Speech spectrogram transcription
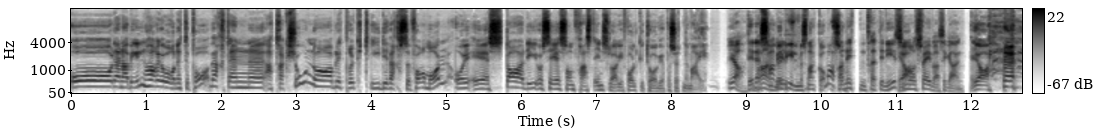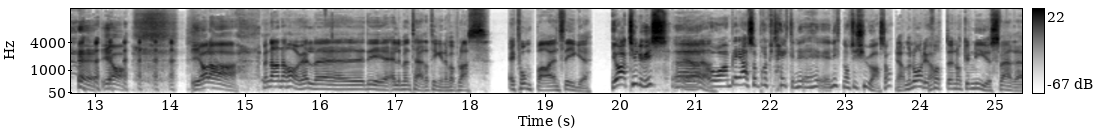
Og denne bilen har i årene etterpå vært en eh, attraksjon og blitt brukt i diverse formål, og er stadig å se som fast innslag i folketoget på 17. mai. ja Det er den samme bilen vi snakker om, altså. Fra altså. 1939 som Ja. må sveives i gang. Ja, ja. ja da. Men han har vel eh, de elementære tingene på plass. Ei pumpe, en stige. Ja, tydeligvis. Eh, Ja, ja. Og han ble altså brukt helt til ni- 1987, altså. Ja, Men nå har de jo fått eh, noen nye, svære,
